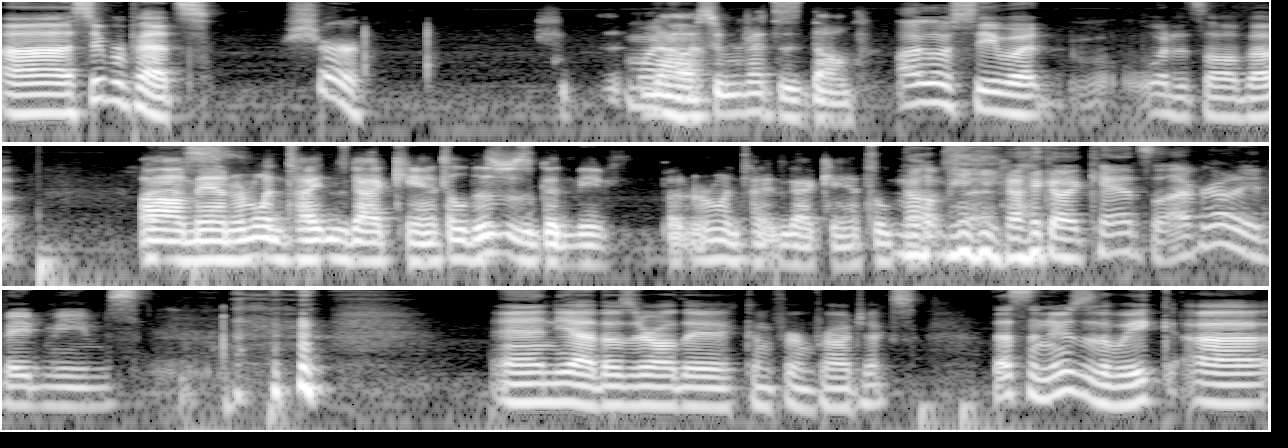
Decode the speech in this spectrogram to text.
Uh, Super Pets. Sure. Why no, not? Super Pets is dumb. I'll go see what what it's all about. Oh man, remember when Titans got canceled? This was a good meme. But remember when Titans got canceled? Not me. I got canceled. I forgot I made memes. and yeah, those are all the confirmed projects. That's the news of the week. Uh,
